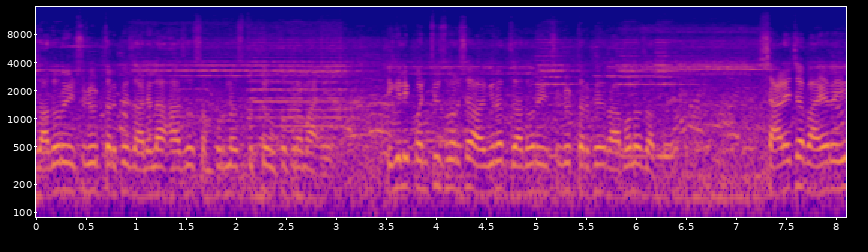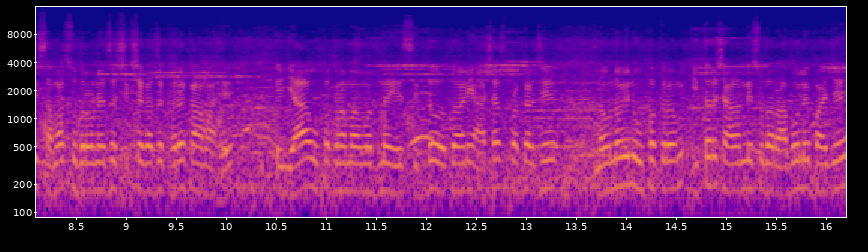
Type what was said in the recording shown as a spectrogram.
जाधवर इन्स्टिट्यूटतर्फे झालेला हा जो संपूर्ण स्तुत्य उपक्रम आहे ती गेली पंचवीस वर्ष अविरत जाधवर इन्स्टिट्यूटतर्फे राबवला जातो आहे शाळेच्या बाहेरही समाज सुधारवण्याचं शिक्षकाचं खरं काम आहे. हे या उपक्रमामधनं हे सिद्ध होतं आणि अशाच प्रकारचे नवनवीन उपक्रम इतर शाळांनी सुद्धा राबवले पाहिजे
